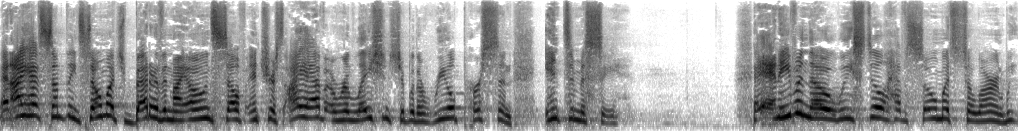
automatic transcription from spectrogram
And I have something so much better than my own self interest. I have a relationship with a real person, intimacy. And even though we still have so much to learn, we,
